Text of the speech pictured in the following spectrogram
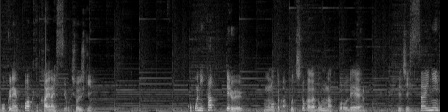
僕ね、怖くて買えないっすよ、正直。ここに立ってるものとか土地とかがどんなところで、で、実際に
